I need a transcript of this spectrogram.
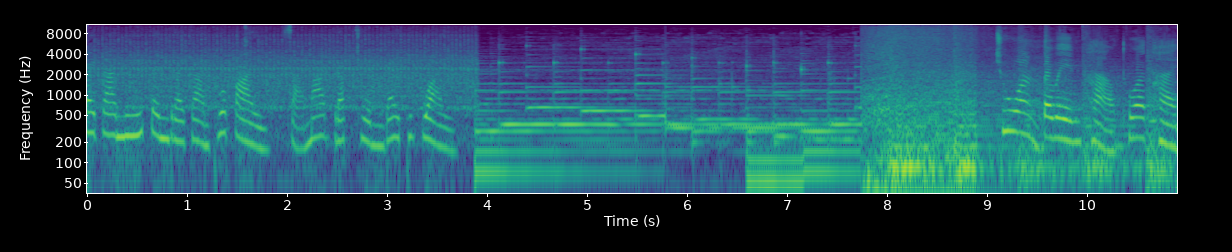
รายการนี้เป็นรายการทั่วไปสามารถรับชมได้ทุกวัย ช่วงตะเวนข่าวทั่วไทย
